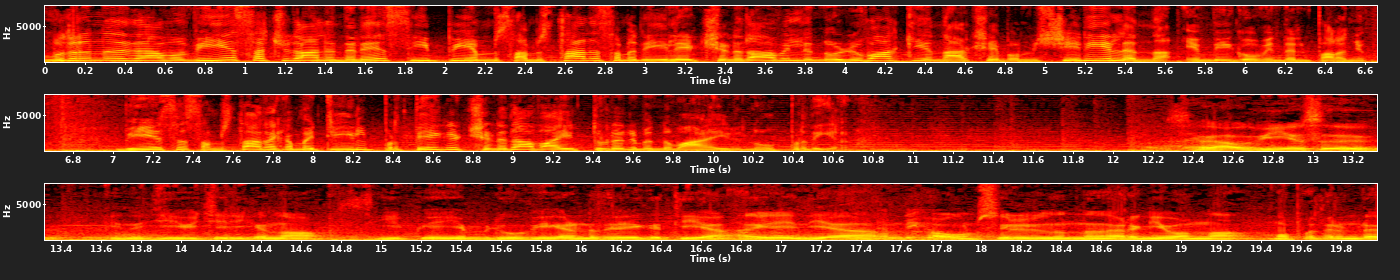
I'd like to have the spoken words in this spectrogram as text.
മുതിർന്ന നേതാവ് വി എസ് അച്യുതാനന്ദനെ സി പി എം സംസ്ഥാന സമിതിയിലെ ക്ഷണിതാവിൽ നിന്ന് ഒഴിവാക്കിയെന്ന ആക്ഷേപം ശരിയല്ലെന്ന് എം വി ഗോവിന്ദൻ പറഞ്ഞു. വി എസ് സംസ്ഥാന കമ്മിറ്റിയിൽ പ്രത്യേക ക്ഷണിതാവായി തുടരുമെന്നുമായിരുന്നു പ്രതികരണം. സഖാവ് വി എസ് ഇന്ന് ജീവിച്ചിരിക്കുന്ന സി പി ഐ എം രൂപീകരണത്തിലേക്ക് എത്തിയ അഖിലേന്ത്യാ കൗൺസിലിൽ നിന്ന് ഇറങ്ങി വന്ന മുപ്പത്തിരണ്ട്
